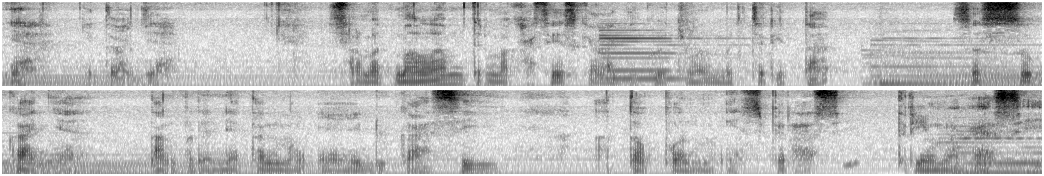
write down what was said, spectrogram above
ya gitu aja. Selamat malam terima kasih sekali lagi gue cuma bercerita sesukanya tanpa niatan mengedukasi ataupun menginspirasi. Terima kasih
